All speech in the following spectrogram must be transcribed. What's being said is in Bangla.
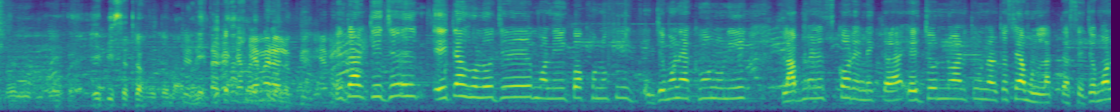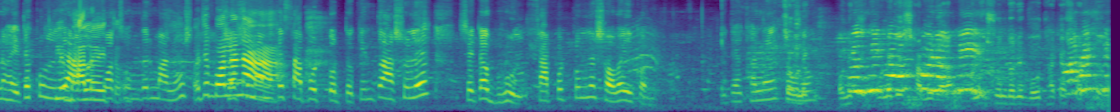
এই বিচ্ছেদটা হতো না। মানে এটা কি এটা আর কি যে এইটা হলো যে মানে কখনো কি যেমন এখন উনি লাভ ম্যারেজ করেন একটা এর জন্য আর কি ওনার কাছে এমন লাগতেছে যে মনে হয় এটা করলে আমার পছন্দের মানুষ ওই যে বলে না। আমাকে সাপোর্ট করতো। কিন্তু আসলে সেটা ভুল। সাপোর্ট করলে সবাই করে। এটা এখানে আচ্ছা, অনেক অনেক স্বামীরা অনেক সুন্দরী বউ থাকা সত্ত্বেও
